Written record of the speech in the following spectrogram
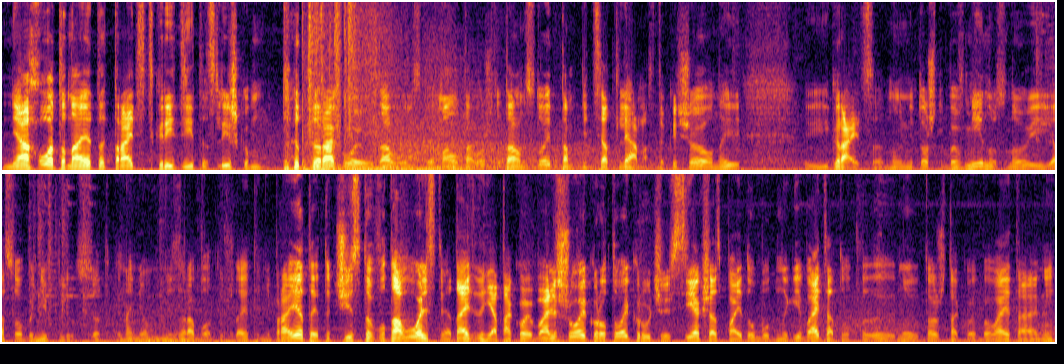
неохота на это тратить кредиты. Слишком дорогое удовольствие. Мало того, что да, он стоит там 50 лямов, так еще он и играется. Ну, не то чтобы в минус, но и особо не в плюс. Все-таки на нем не заработаешь. Да, это не про это, это чисто в удовольствие. Да, я такой большой, крутой, круче всех. Сейчас пойду, буду нагибать, а тут, э, ну, тоже такое бывает. А они,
